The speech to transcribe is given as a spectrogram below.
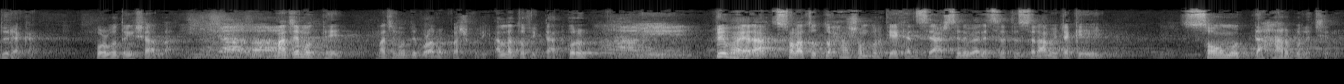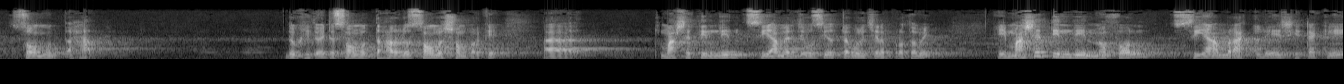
দুই রাকাত। পড়ব তো ইনশাআল্লাহ। মাঝে মধ্যে মাঝে মধ্যে পড়ার অভ্যাস করি। আল্লাহ তৌফিক দান করুন। প্রিয় ভাইয়েরা সলাতুদ্দোহা সম্পর্কে একাদিসে আসছে নবী আলাইসালাম এটাকে সৌমুদ্দাহার বলেছেন। সৌমুদ্দাহার। দুঃখিত, এটা সৌমুদ্দাহার হলো সৌমের সম্পর্কে মাসে তিন দিন সিয়ামের যে ওসিয়তটা বলেছিলাম প্রথমে, এই মাসে তিন দিন নফল সিয়াম রাখলে সেটাকে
